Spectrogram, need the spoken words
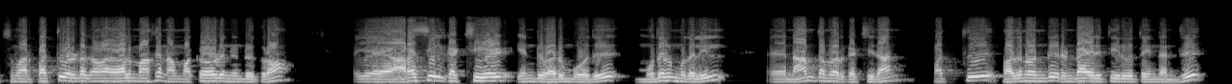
சுமார் பத்து வருட காலமாக நாம் மக்களோடு நின்றிருக்கிறோம். அரசியல் கட்சிகள் என்று வரும்போது முதல் முதலில் நாம் தமிழர் கட்சி தான் பத்து பதினொன்று ரெண்டாயிரத்தி இருபத்தி ஐந்து அன்று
